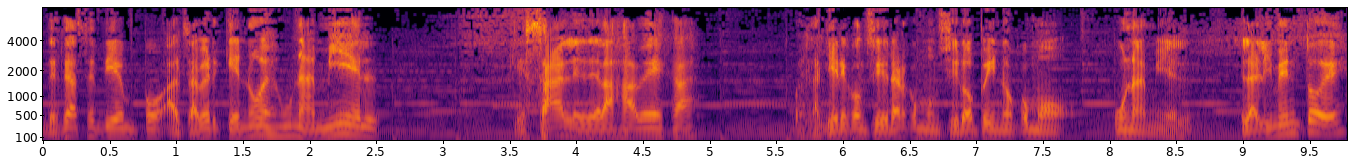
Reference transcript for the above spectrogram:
desde hace tiempo, al saber que no es una miel que sale de las abejas, pues la quiere considerar como un sirope y no como una miel. El alimento es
